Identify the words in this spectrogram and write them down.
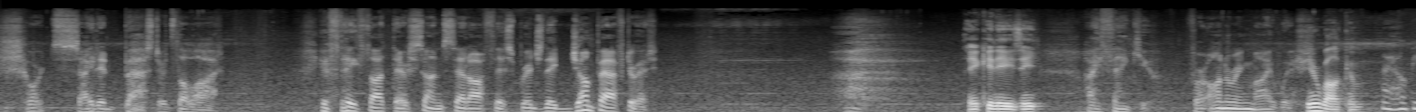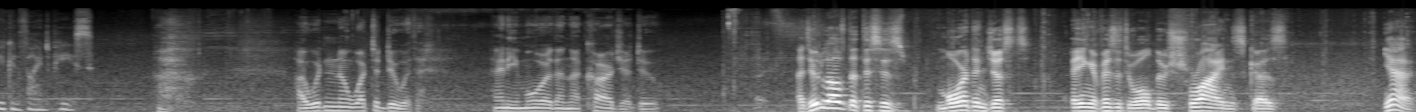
Short-sighted bastards, the lot. If they thought their son set off this bridge, they'd jump after it. Take it easy. I thank you for honoring my wish. You're welcome. I hope you can find peace. Ah, I wouldn't know what to do with it, any more than the Carja do. I do love that this is more than just paying a visit to all those shrines, because, yeah,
